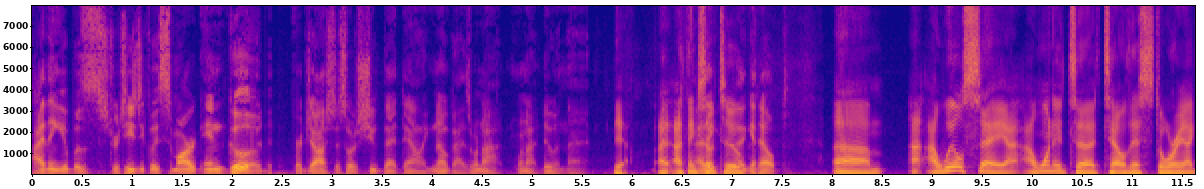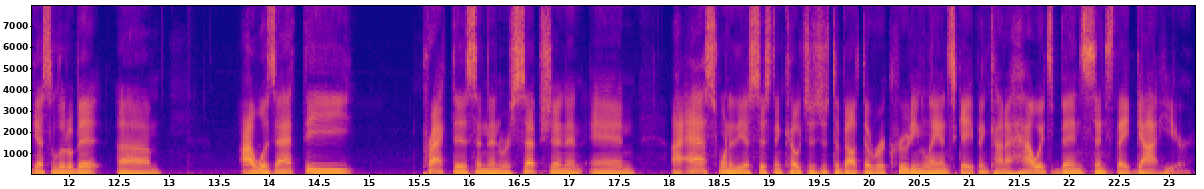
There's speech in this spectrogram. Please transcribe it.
I think it was strategically smart and good for Josh to sort of shoot that down like no guys we're not we're not doing that Yeah, I, I think I so think, too. I think it helped Um, I, I will say I, I wanted to tell this story, I guess, a little bit. Um, I was at the practice and then reception, and and I asked one of the assistant coaches just about the recruiting landscape and kind of how it's been since they got here.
